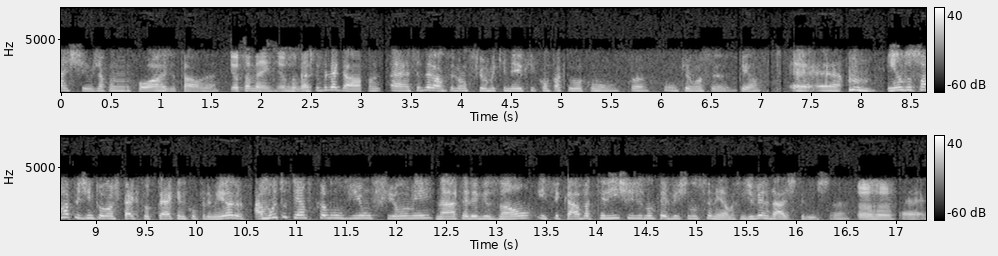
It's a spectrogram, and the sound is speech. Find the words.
acho, eu já concordo e tal, né? Eu também, eu Então também. é sempre legal. É sempre legal você ver um filme que meio que compactua com, com, com o que você pensa. É, é, indo só rapidinho pelo aspecto técnico primeiro, há muito tempo que eu não vi um filme na televisão e ficava triste de não ter visto no cinema, assim, de verdade triste, né? Aham. É,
